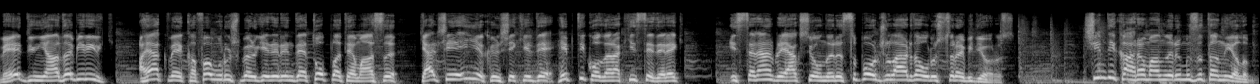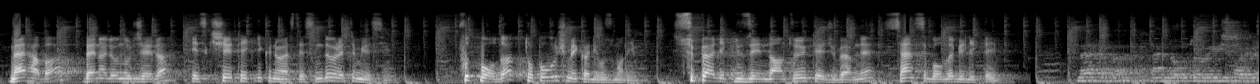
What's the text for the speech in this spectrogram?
Ve dünyada bir ilk. Ayak ve kafa vuruş bölgelerinde topla teması gerçeğe en yakın şekilde heptik olarak hissederek istenen reaksiyonları sporcularda oluşturabiliyoruz. Şimdi kahramanlarımızı tanıyalım. Merhaba, ben Ali Onur Cerrah. Eskişehir Teknik Üniversitesi'nde öğretim üyesiyim. Futbolda topa vuruş mekaniği uzmanıyım. Süper Lig düzeyinde antrenörlük tecrübemle Sensible'la birlikteyim. Merhaba, ben Doktor Reis Soylu.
